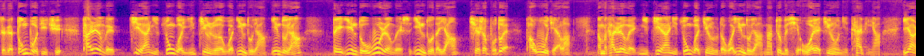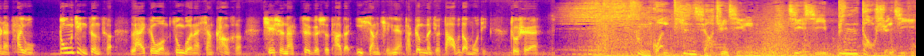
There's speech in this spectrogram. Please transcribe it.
这个东部地区。他认为，既然你中国已经进入了我印度洋，印度洋。被印度误认为是印度的洋，其实不对，他误解了。那么他认为，你既然你中国进入的我印度洋，那对不起，我也进入你太平洋。因而呢，他用东进政策来跟我们中国呢相抗衡。其实呢，这个是他的一厢情愿，他根本就达不到目的。主持人，纵观天下军情，解析兵道玄机，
